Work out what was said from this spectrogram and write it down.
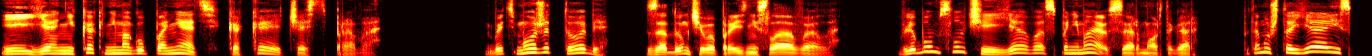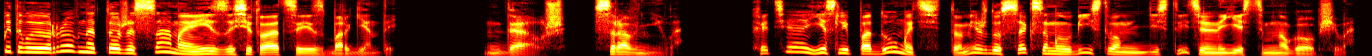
И я никак не могу понять, какая часть права. «Быть может, обе», — задумчиво произнесла Авелла. В любом случае, я вас понимаю, сэр Мортегар, потому что я испытываю ровно то же самое из-за ситуации с Баргентой. Да уж, сравнила. Хотя, если подумать, то между сексом и убийством действительно есть много общего.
